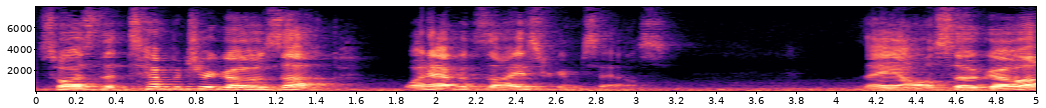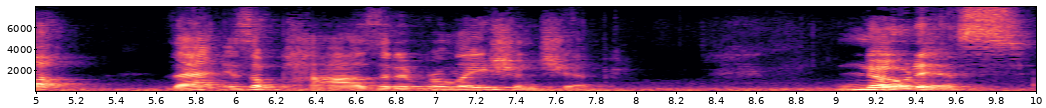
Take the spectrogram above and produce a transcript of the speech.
So as the temperature goes up, what happens to ice cream sales? They also go up. That is a positive relationship. Notice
